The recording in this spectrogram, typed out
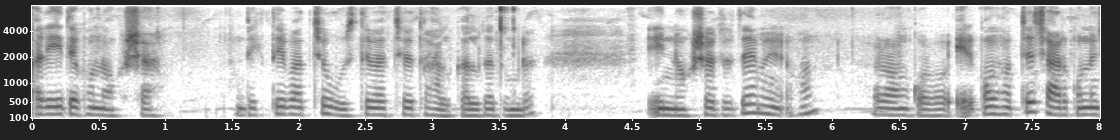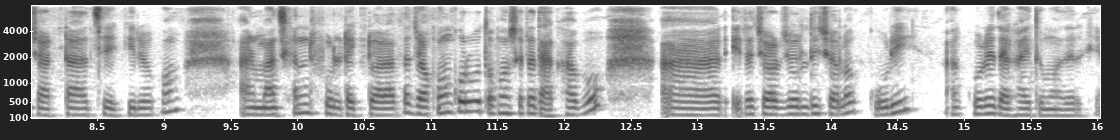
আর এই দেখো নকশা। দেখতেই পাচ্ছ, বুঝতে পারছ তো হালকা হালকা তোমরা। এই নকশাটাতে আমি এখন রং করব। এরকম হচ্ছে, চার কোণে চারটা আছে একই রকম। আর মাঝখানের ফুলটা একটু আলাদা। যখন করব তখন সেটা দেখাবো। আর এটা চট জলদি চলো, করি, আর করে দেখাই তোমাদেরকে।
